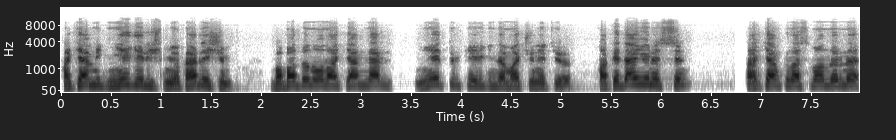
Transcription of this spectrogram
Hakemlik niye gelişmiyor kardeşim? Babadan oğlu hakemler niye Türkiye Ligi'nde maç yönetiyor? Hak eden yönetsin. Hakem klasmanlarını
